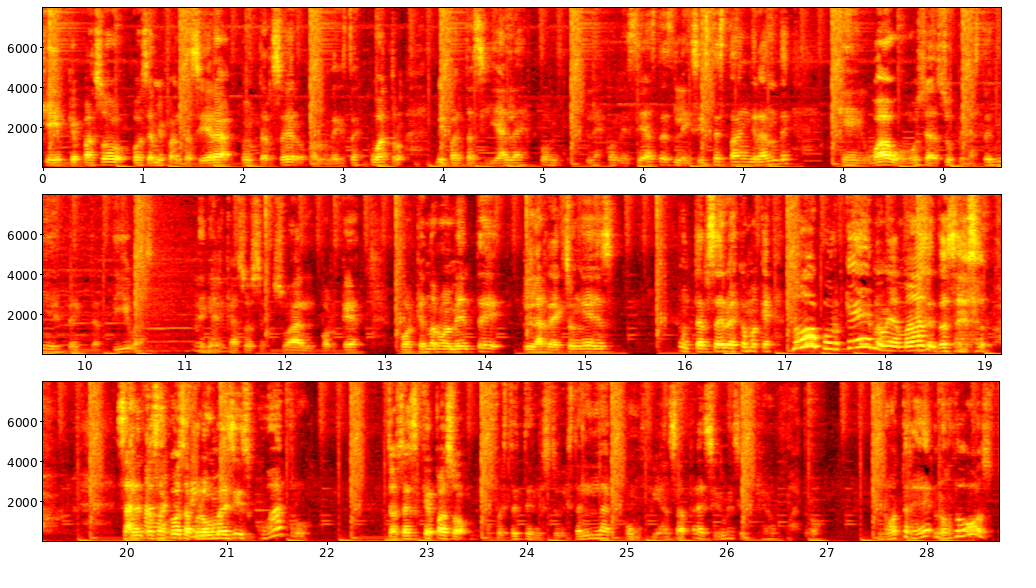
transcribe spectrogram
¿qué, ¿qué, pasó? O sea, mi fantasía era un tercero. Cuando me dijiste cuatro, mi fantasía la, la escondiciaste, le hiciste tan grande que, wow, o sea, superaste mis expectativas en el caso sexual. ¿Por qué? Porque normalmente la reacción es un tercero, es como que, no, ¿por qué? No me amas. Entonces, salen todas esas cosas, pero vos me decís cuatro. Entonces, ¿qué pasó? Fuiste, tuviste la confianza para decirme si quiero cuatro. No tres, no dos,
